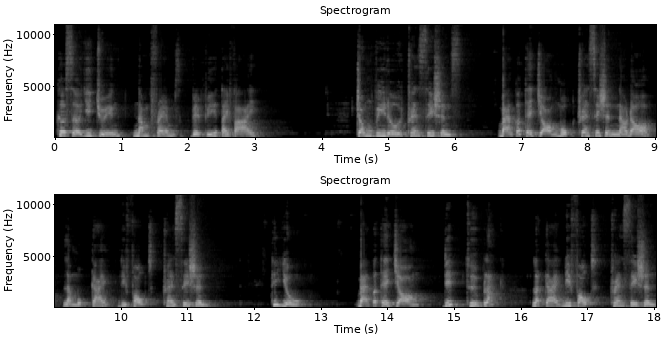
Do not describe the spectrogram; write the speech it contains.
cơ sở di chuyển 5 frames về phía tay phải. Trong video Transitions, bạn có thể chọn một transition nào đó là một cái default transition. Thí dụ, bạn có thể chọn Deep to Black là cái default transition.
